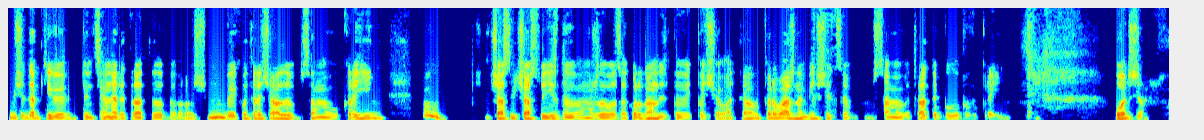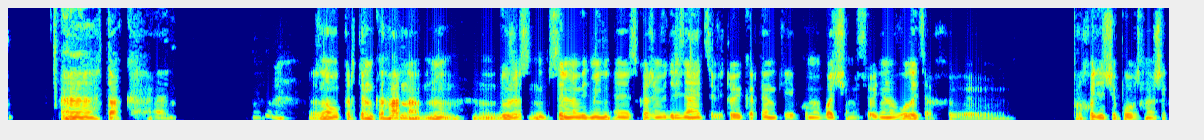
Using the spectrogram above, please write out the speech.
Тому що де б ті пенсіонери тратили би гроші. Ми б їх витрачали саме в Україні. Ну, час від часу їздили би, можливо, за кордон, десь би відпочивати. Але переважно більшість це саме витрати були б в Україні. Отже, е, так. Е, знову картинка гарна, ну дуже сильно відмін... Е, скажімо, відрізняється від тої картинки, яку ми бачимо сьогодні на вулицях проходячи повз наших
